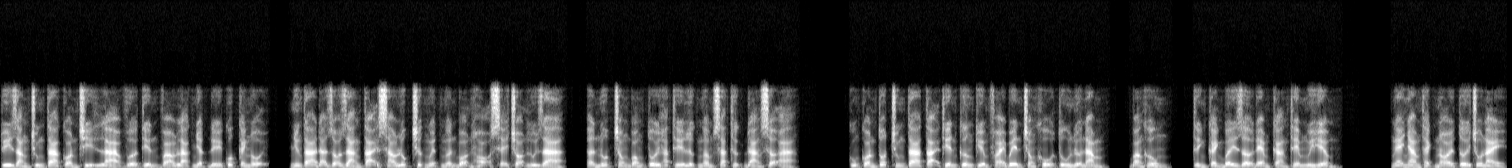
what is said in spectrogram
Tuy rằng chúng ta còn chỉ là vừa tiến vào lạc nhật đế quốc cảnh nội, nhưng ta đã rõ ràng tại sao lúc trước Nguyệt Ngấn bọn họ sẽ chọn lui ra, ẩn nút trong bóng tối hắc thế lực ngầm sát thực đáng sợ a. Cũng còn tốt chúng ta tại thiên cương kiếm phái bên trong khổ tu nửa năm, bằng không, tình cảnh bây giờ đem càng thêm nguy hiểm. Nghe Nham Thạch nói tới chỗ này,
